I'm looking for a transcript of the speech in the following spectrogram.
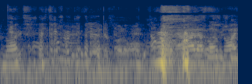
Schnort. Ja, das war Schnort.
